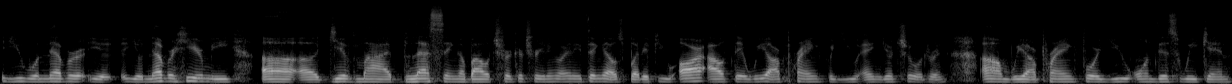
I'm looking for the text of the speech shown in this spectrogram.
you will never you, will never hear me uh, uh, give my blessing about trick or treating or anything else. But if you are out there, we are praying for you and your children. Um, we are praying for you on this weekend.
